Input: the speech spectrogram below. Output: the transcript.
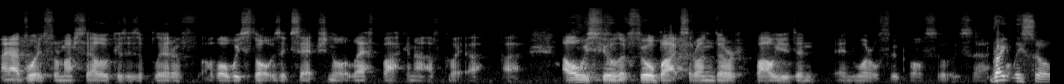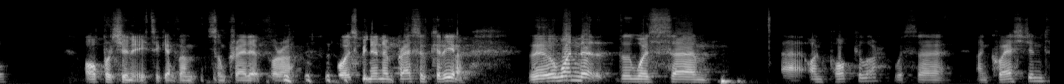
and I voted for Marcelo because he's a player I've, I've always thought was exceptional at left back, and I have quite a. a I always feel that fullbacks are undervalued in, in world football. So it was uh, rightly so. Opportunity to give him some credit for a, what's been an impressive career. The one that, was um, uh, unpopular with uh, and questioned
